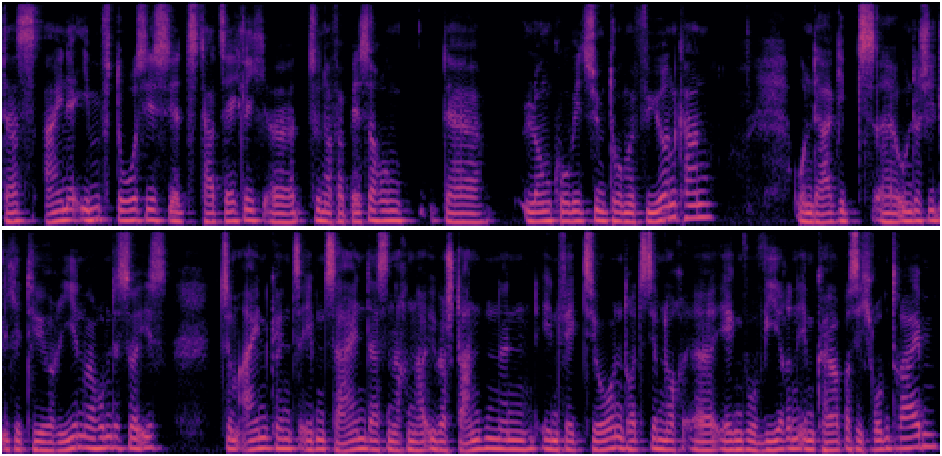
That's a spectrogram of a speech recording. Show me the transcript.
dass eine Impfdosis jetzt tatsächlich äh, zu einer Verbesserung der Long-Covid-Symptome führen kann. Und da gibt es äh, unterschiedliche Theorien, warum das so ist. Zum einen könnte es eben sein, dass nach einer überstandenen Infektion trotzdem noch äh, irgendwo Viren im Körper sich rumtreiben.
